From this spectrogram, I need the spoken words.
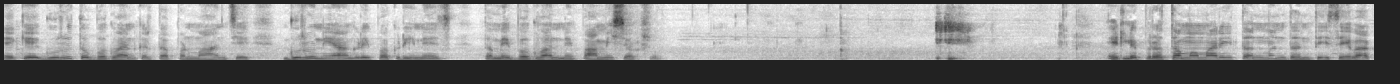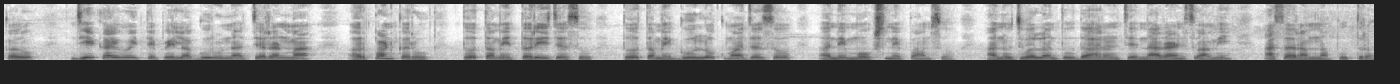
એ કે ગુરુ તો ભગવાન કરતાં પણ મહાન છે. ગુરુની આંગળી પકડીને જ તમે ભગવાનને પામી શકશો. એટલે પ્રથમ અમારી તન મન ધનથી સેવા કરો. જે કાંઈ હોય તે પહેલાં ગુરુના ચરણમાં અર્પણ કરો. તો તમે તરી જશો. તો તમે ગોલોકમાં જશો અને મોક્ષને પામશો. આનું જ્વલંત ઉદાહરણ છે નારાયણ સ્વામી આસારામના પુત્ર.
